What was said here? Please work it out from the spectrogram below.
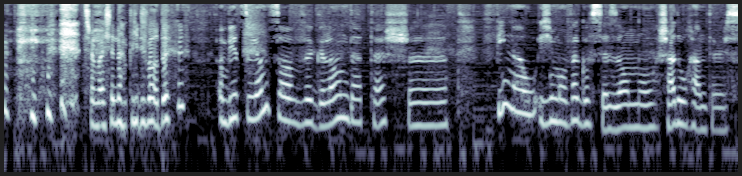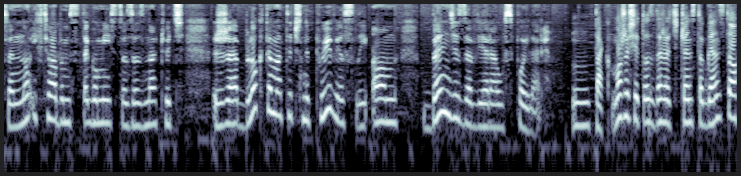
Trzeba się napić wody. Obiecująco wygląda też e, finał zimowego sezonu Shadowhunters. No i chciałabym z tego miejsca zaznaczyć, że blok tematyczny Previously On będzie zawierał spoilery. Mm, tak, może się to zdarzać często, gęsto,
